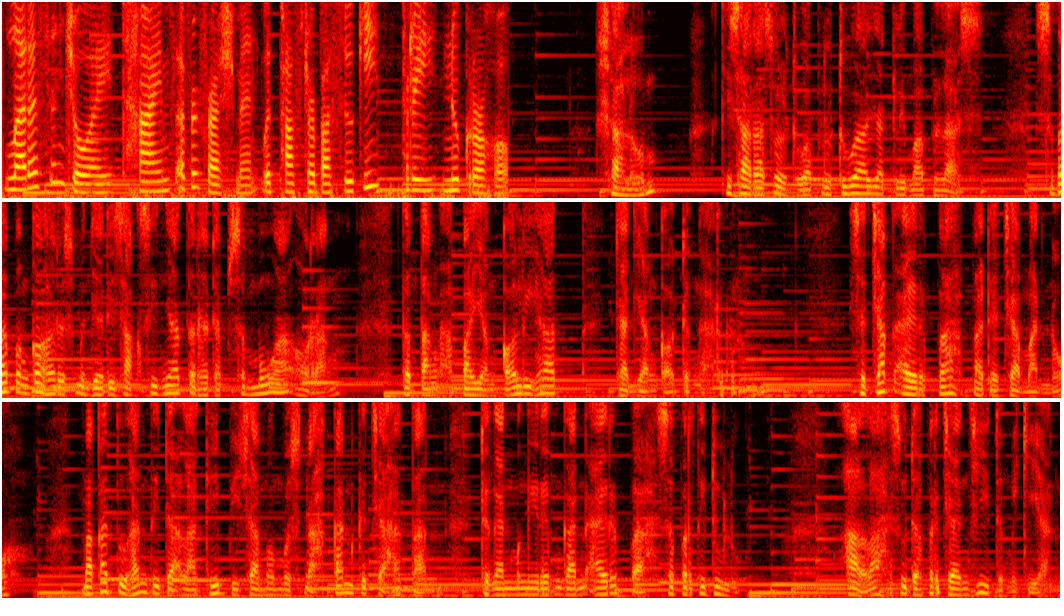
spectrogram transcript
Let us enjoy times of refreshment with Pastor Basuki Tri Nugroho. Shalom, kisah Rasul 22 ayat 15. Sebab engkau harus menjadi saksinya terhadap semua orang tentang apa yang kau lihat dan yang kau dengar. Sejak air bah pada zaman Nuh, maka Tuhan tidak lagi bisa memusnahkan kejahatan dengan mengirimkan air bah seperti dulu Allah sudah berjanji demikian.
